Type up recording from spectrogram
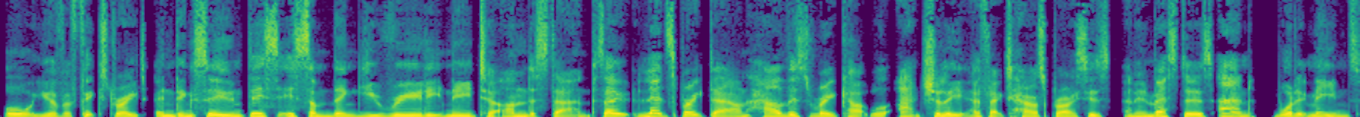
or you have a fixed rate ending soon, this is something you really need to understand. So let's break down how this rate cut will actually affect house prices and investors and what it means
